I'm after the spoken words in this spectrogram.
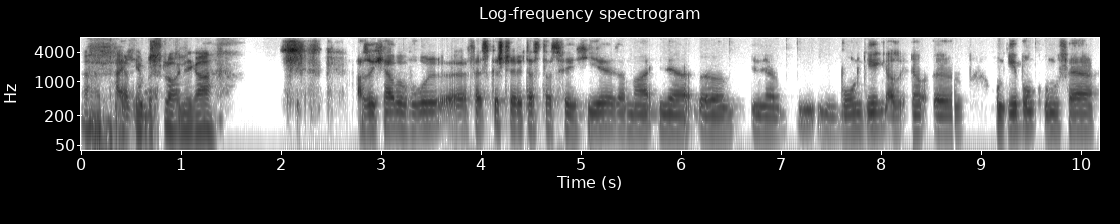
äh, Teilchenbeschleuniger. Also ich habe wohl äh, festgestellt, dass das wir hier, sag mal, in der, äh, in der Wohngegend, also in der äh, Umgebung ungefähr,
